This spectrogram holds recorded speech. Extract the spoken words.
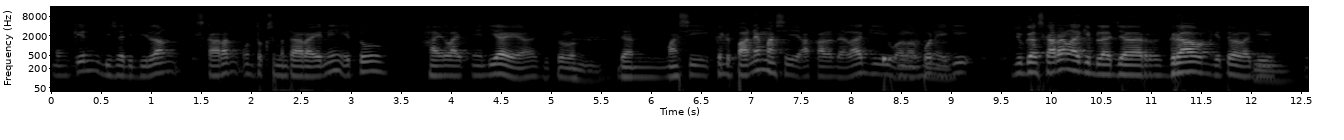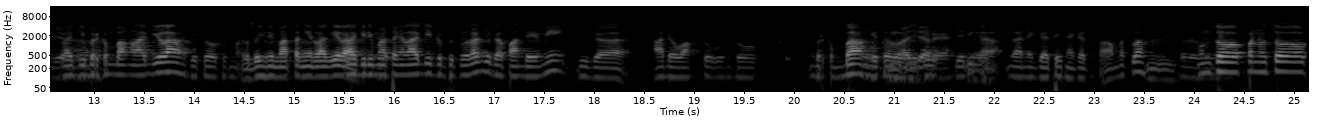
mungkin bisa dibilang sekarang untuk sementara ini itu highlightnya dia ya gitu loh. Hmm. Dan masih ke depannya masih akan ada lagi walaupun Mhm. Egi juga sekarang lagi belajar ground gitu lagi Hmm. Iya. lagi berkembang lagi lah gitu Lebih dimatengin lagi lah. lagi dimatengin lagi kebetulan juga pandemi juga ada waktu untuk berkembang Hmm, gitu loh belajar jadi ya. jadi Iya. nggak nggak negatif negatif amat lah Hmm. Bener-bener. untuk penutup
